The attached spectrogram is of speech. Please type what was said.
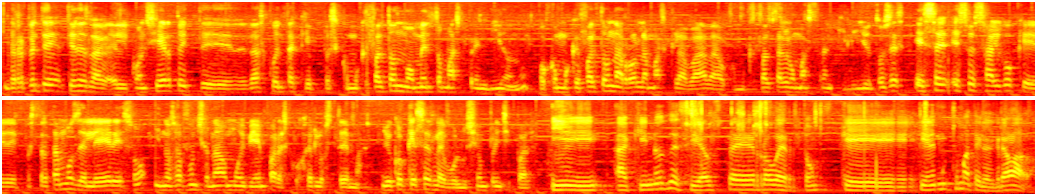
De repente tienes el concierto y te das cuenta que pues como que falta un momento más prendido, ¿no? O como que falta una rola más clavada o como que falta algo más tranquilillo. Entonces eso es algo que pues tratamos de leer eso y nos ha funcionado muy bien para escoger los temas. Yo creo que esa es la evolución principal. Y aquí nos decía usted, Roberto, que tienen mucho material grabado,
